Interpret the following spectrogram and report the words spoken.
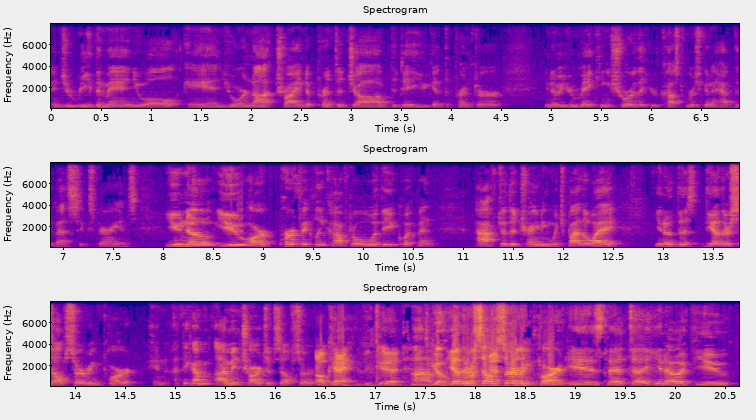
and you read the manual and you're not trying to print a job the day you get the printer. You know, you're making sure that your customer is going to have the best experience. You know, you are perfectly comfortable with the equipment after the training, which by the way, you know, the, the other self-serving part, and I think I'm, I'm in charge of self-serving. Okay, good. Um, Go the other self-serving part is that uh, you know if you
